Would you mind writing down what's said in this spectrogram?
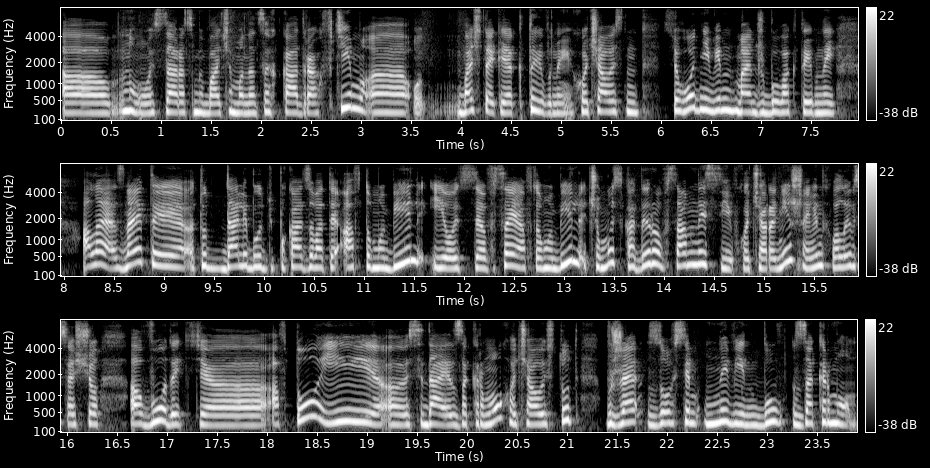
А, ну ось зараз ми бачимо на цих кадрах. Втім, а, бачите, який активний. Хоча ось сьогодні він менш був активний. Але знаєте, тут далі будуть показувати автомобіль, і ось в цей автомобіль чомусь Кадиров сам не сів. Хоча раніше він хвалився, що водить е, авто і е, сідає за кермо. Хоча ось тут вже зовсім не він був за кермом.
